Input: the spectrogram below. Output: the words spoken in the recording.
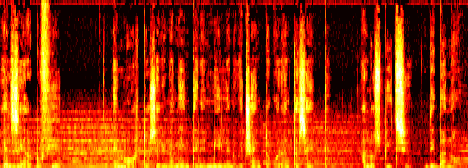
Elzear Bouffier è morto serenamente nel 1947 all'ospizio di Banon.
